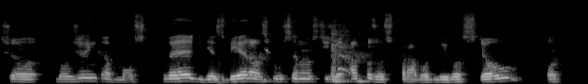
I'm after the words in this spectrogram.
čo bol Žilinka v Moskve, kde zbieral skúsenosti, že ako so spravodlivosťou od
